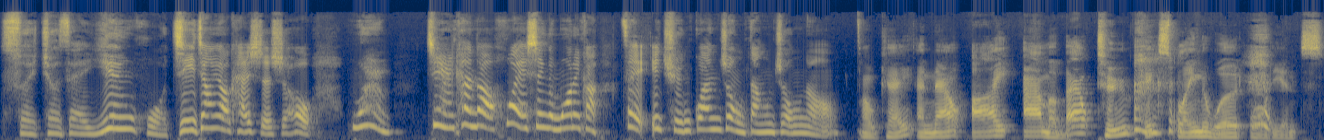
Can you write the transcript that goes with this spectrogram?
所以就在烟火即将要开始的时候，Worm 竟然看到坏心的 Monica 在一群观众当中呢。Okay, and now I am about to explain the word audience.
